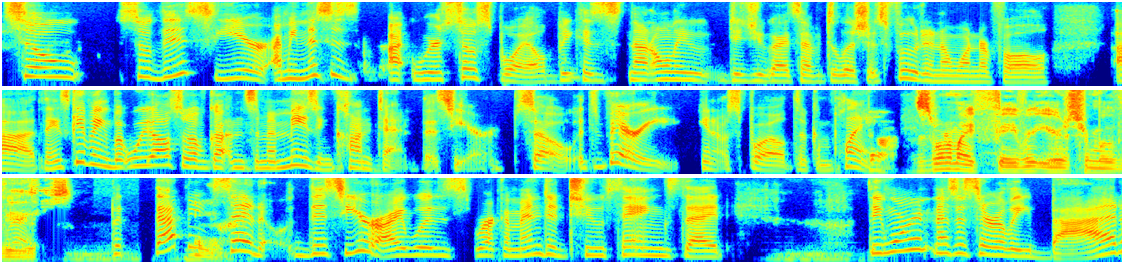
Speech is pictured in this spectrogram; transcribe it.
so so this year, I mean, this is uh, we're so spoiled because not only did you guys have delicious food and a wonderful uh Thanksgiving, but we also have gotten some amazing content this year. So it's very, you know, spoiled to complain. Yeah, This is one of my favorite years for movies. But that being Yeah. said, this year I was recommended two things that they weren't necessarily bad.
